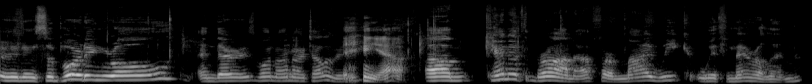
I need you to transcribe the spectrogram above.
in a supporting role, and there is one on our television. yeah. Um. Kenneth Branagh for My Week with Marilyn,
